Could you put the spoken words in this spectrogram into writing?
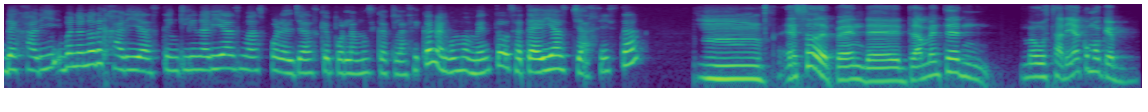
dejarías, bueno, no dejarías, te inclinarías más por el jazz que por la música clásica en algún momento? O sea, ¿te harías jazzista? Mm, eso depende. Realmente me gustaría como que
